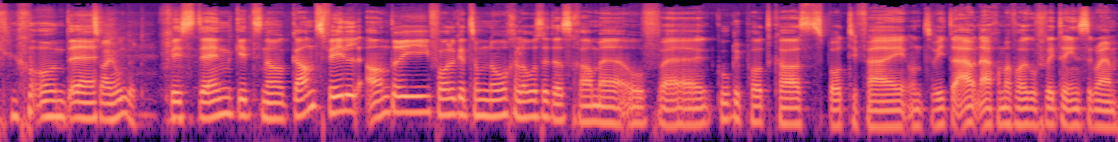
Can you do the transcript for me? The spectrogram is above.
und äh, 200. bis dann gibt es noch ganz viele andere Folgen zum Nachhören. Das kann man auf äh, Google Podcasts, Spotify und so weiter. Auch nachher mal Folgen auf Twitter, Instagram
